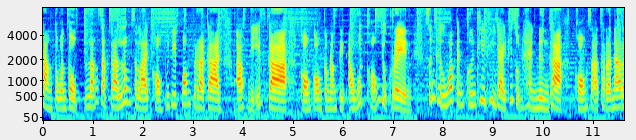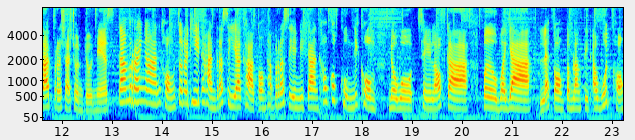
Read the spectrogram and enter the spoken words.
ทางตะวันตก หลังจากการล่มสลายของพื้นที่ป้อมปราการอัฟดีอิฟกา ของกองกำลังติดอาวุธของยูเครน ซึ่งถือว่าเป็นพื้นที่ที่ใหญ่ที่สุดแห่งหนึ่งค่ะ ของสาธารณรัฐประชาชนโดเนส ตามรายงานของเจ้าหน้าที่ทหารรัสเซียค่ะ กองทัพรัสเซียมีการเข้าควบคุมนิคม โนโวเชลอฟกาเปอร์วายา และกองกำลังติดอาวุธของ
